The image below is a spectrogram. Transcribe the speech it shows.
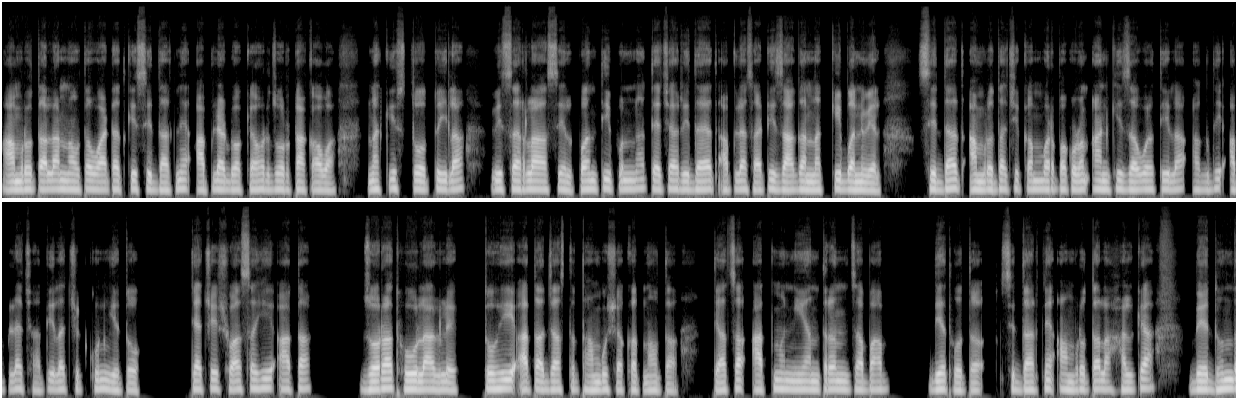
अमृताला नव्हतं वाटत की सिद्धार्थने आपल्या डोक्यावर जोर टाकावा. नक्कीच तो तिला विसरला असेल पण ती पुन्हा त्याच्या हृदयात आपल्यासाठी जागा नक्की बनवेल. सिद्धार्थ अमृताची कंबर पकडून आणखी जवळ तिला अगदी आपल्या छातीला चिटकून घेतो. त्याचे श्वासही आता जोरात होऊ लागले. तोही आता जास्त थांबू शकत नव्हता. त्याचा आत्मनियंत्रण जबाब देत होतं. सिद्धार्थने अमृताला हलक्या बेधुंद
